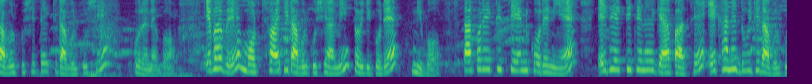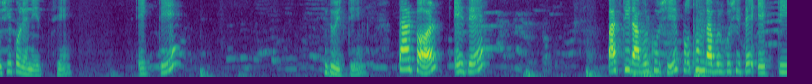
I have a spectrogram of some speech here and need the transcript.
ডাবল কুশিতে একটি ডাবল কুশি করে নেব। এভাবে মোট ছয়টি ডাবল কুশি আমি তৈরি করে নিব। তারপরে একটি চেন করে নিয়ে, এই যে একটি চেনের গ্যাপ আছে, এখানে দুইটি ডাবল কুশি করে নিচ্ছি। একটি, দুইটি। তারপর এই যে পাঁচটি ডাবল কুশি, প্রথম ডাবল কুশিতে একটি,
